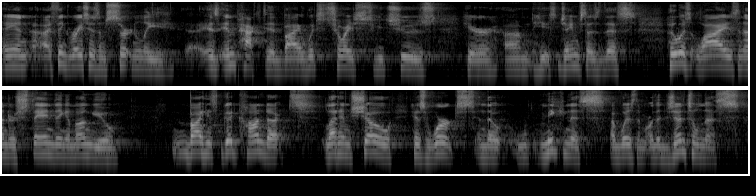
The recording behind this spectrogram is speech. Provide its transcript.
and I think racism certainly is impacted by which choice you choose here. Um, he, James says this Who is wise and understanding among you? By his good conduct, let him show his works in the meekness of wisdom or the gentleness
